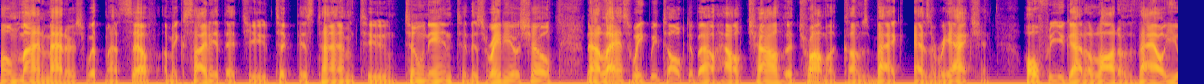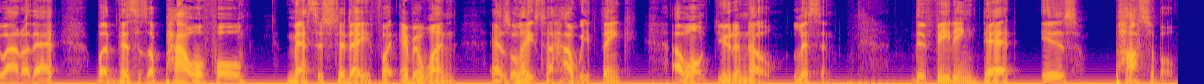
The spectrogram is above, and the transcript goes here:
on Mind Matters with myself. I'm excited that you took this time to tune in to this radio show. Now, last week we talked about how childhood trauma comes back as a reaction. Hopefully, you got a lot of value out of that. But this is a powerful message today for everyone as relates to how we think. I want you to know listen, defeating debt is possible.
